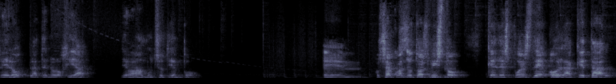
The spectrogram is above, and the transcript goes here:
pero la tecnología llevaba mucho tiempo. Em, o sea, cuando tú has visto que después de hola, ¿qué tal?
